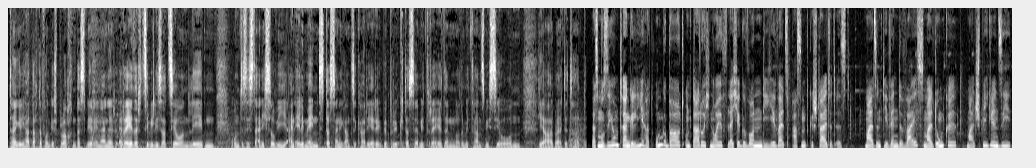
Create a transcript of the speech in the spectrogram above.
Tigeri hat auch davon gesprochen, dass wir in einer Räderzivilisation leben und es ist eigentlich so wie ein Element, das seine ganze Karriere überbrückt, dass er mit Rädern oder mit Transmission gearbeitet hat. Das Museum Tangeli hat umgebaut und dadurch neue Fläche gewonnen, die jeweils passend gestaltet ist. Mal sind die Wände weiß, mal dunkel, mal spiegeln sie,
